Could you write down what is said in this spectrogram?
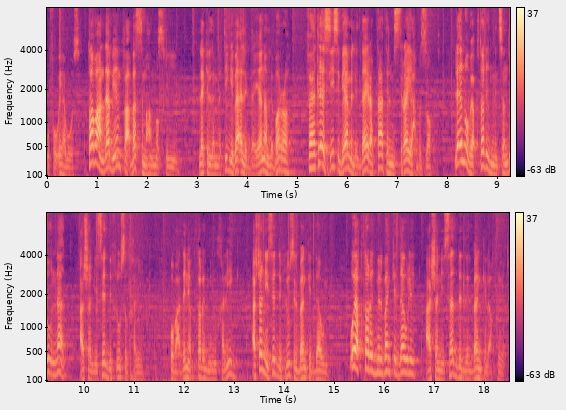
وفوقيها بوسة. طبعا ده بينفع بس مع المصريين لكن لما تيجي بقى للديانة اللي بره فهتلاقي السيسي بيعمل الدايرة بتاعة المستريح بالظبط لأنه بيقترض من صندوق النقد عشان يسد فلوس الخليج وبعدين يقترض من الخليج عشان يسد فلوس البنك الدولي ويقترض من البنك الدولي عشان يسدد للبنك الأفريقي.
